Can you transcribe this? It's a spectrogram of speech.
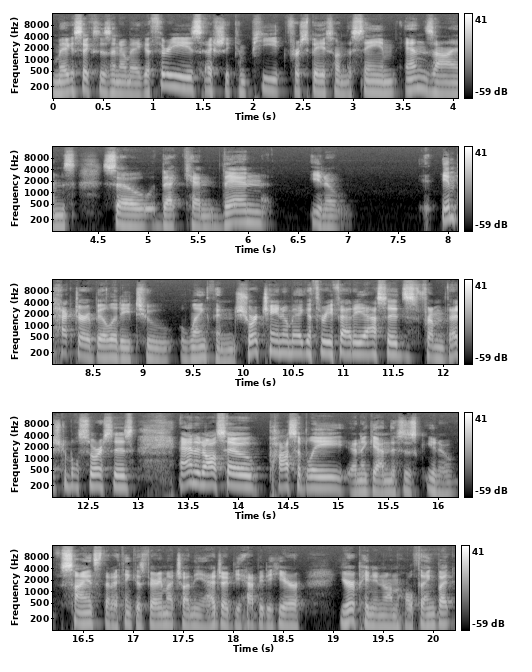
omega 6s and omega 3s actually compete for space on the same enzymes so that can then you know, impact our ability to lengthen short chain omega 3 fatty acids from vegetable sources and it also possibly and again this is you know science that i think is very much on the edge i'd be happy to hear your opinion on the whole thing but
